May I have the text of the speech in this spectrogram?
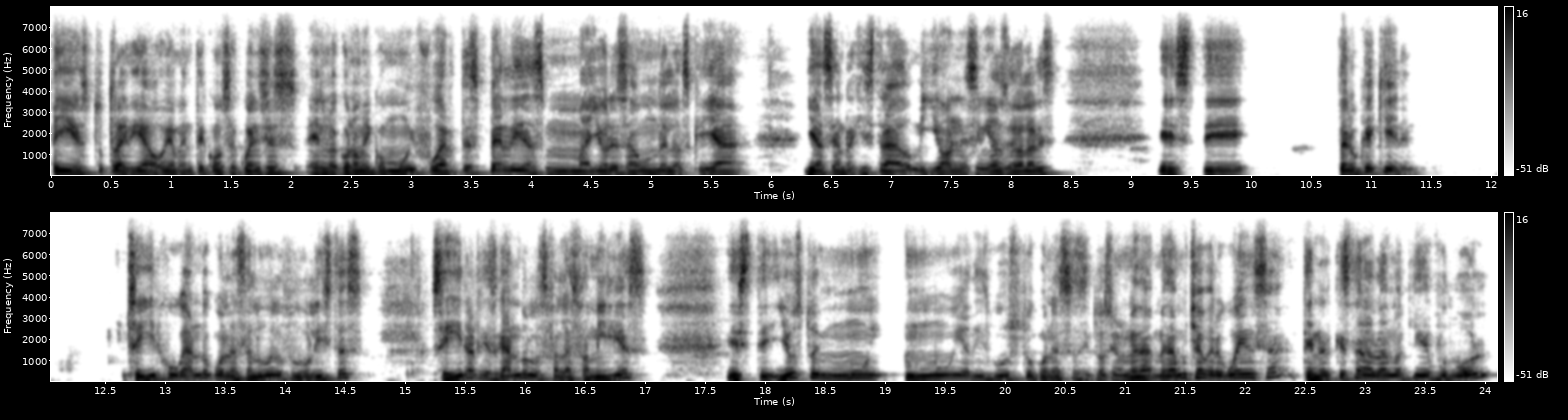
Y esto traería obviamente consecuencias en lo económico muy fuertes, pérdidas mayores aún de las que ya, ya se han registrado, millones y millones de dólares. Este, pero ¿qué quieren? Seguir jugando con la salud de los futbolistas, seguir arriesgando los, las familias. Este, yo estoy muy, muy a disgusto con esa situación. Me da, me da mucha vergüenza tener que estar hablando aquí de fútbol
